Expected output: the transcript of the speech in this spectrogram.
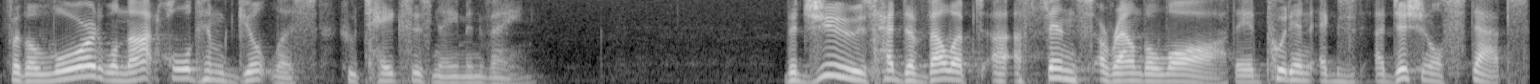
for the Lord will not hold him guiltless who takes his name in vain. The Jews had developed a, fence around the law. They had put in ex- additional steps.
